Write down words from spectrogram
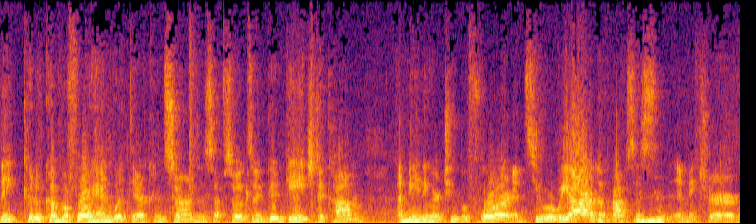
they could have come beforehand with their concerns and stuff. So it's a good gauge to come a meeting or two before and see where we are in the process and and make sure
